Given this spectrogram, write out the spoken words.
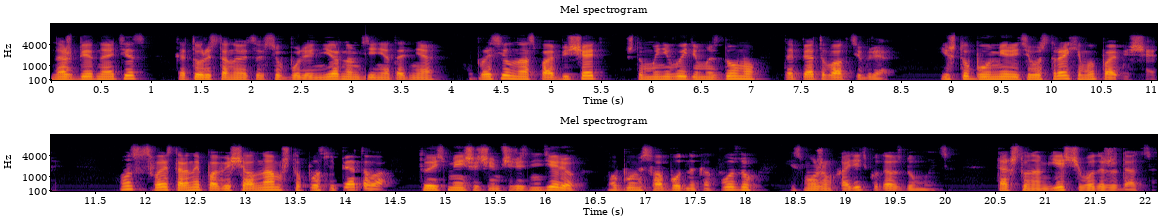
Наш бедный отец, который становится все более нервным день ото дня, упросил нас пообещать, что мы не выйдем из дома до 5 октября, и чтобы умерить его страхи, мы пообещали. Он со своей стороны пообещал нам, что после 5 то есть меньше, чем через неделю, мы будем свободны как воздух и сможем ходить, куда вздумается. Так что нам есть чего дожидаться.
